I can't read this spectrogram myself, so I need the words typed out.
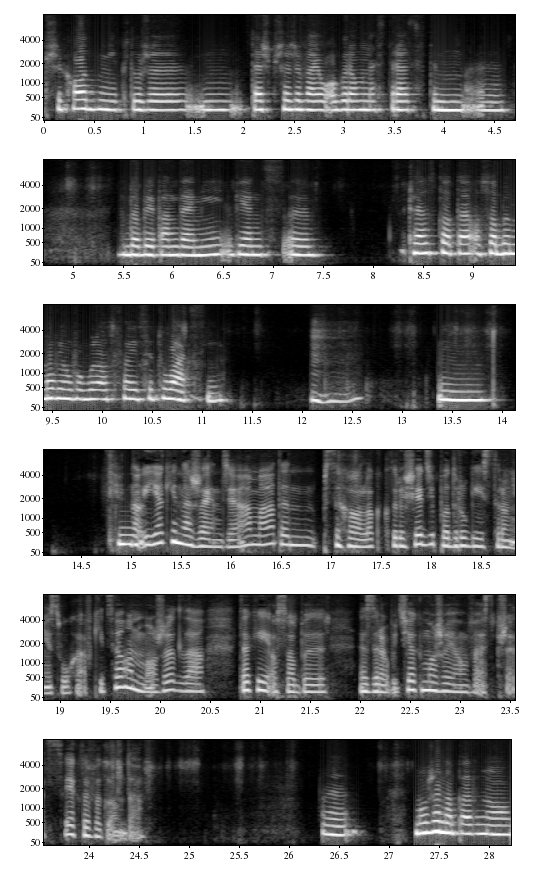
przychodni, którzy mm, też przeżywają ogromny stres w tym w dobie pandemii, więc y, często te osoby mówią w ogóle o swojej sytuacji. Mhm. Mm. No i jakie narzędzia ma ten psycholog, który siedzi po drugiej stronie słuchawki? Co on może dla takiej osoby zrobić? Jak może ją wesprzeć? Jak to wygląda? może na pewno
